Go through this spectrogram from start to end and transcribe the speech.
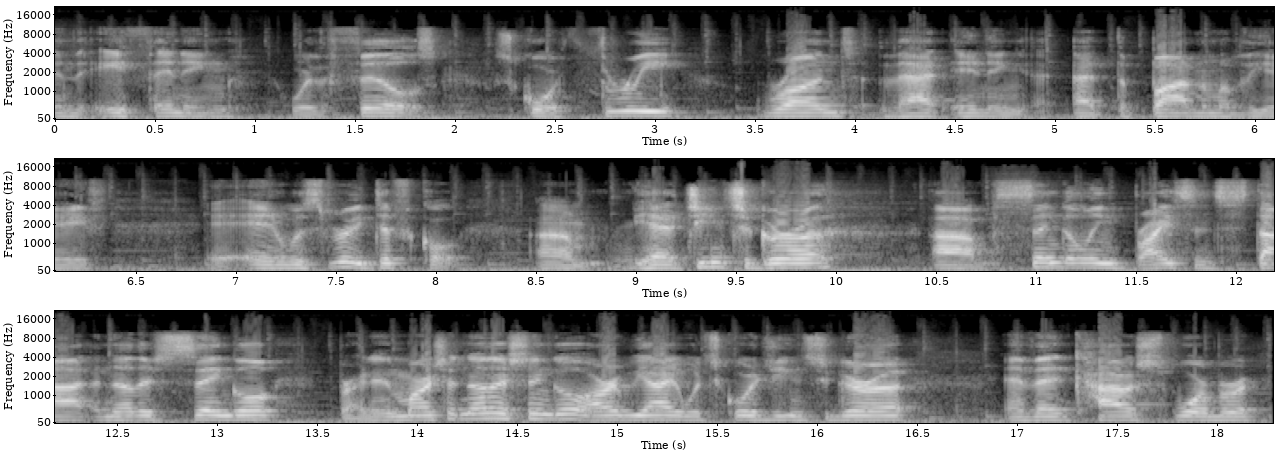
in the eighth inning where the Phils scored three runs that inning at the bottom of the eighth, and it was really difficult. Um, you had Jean Segura um, singling Bryson Stott, another single. Brandon Marsh, another single. RBI would score Jean Segura. And then Kyle Schwarber,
